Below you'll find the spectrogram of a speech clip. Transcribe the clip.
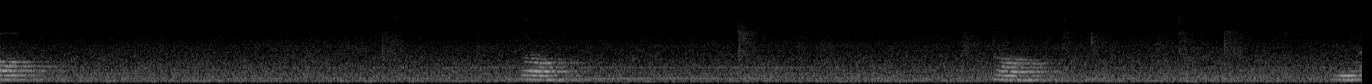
થ ગ ધ ન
